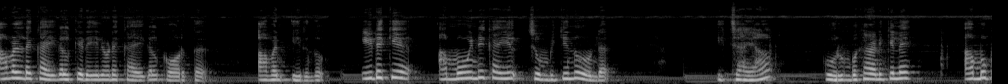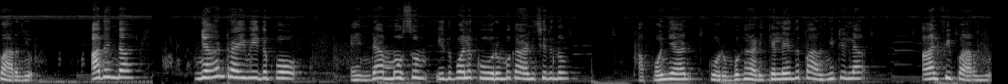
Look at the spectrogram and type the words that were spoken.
അവളുടെ കൈകൾക്കിടയിലൂടെ കൈകൾ കോർത്ത് അവൻ ഇരുന്നു. ഇടയ്ക്ക് അമ്മുവിന്റെ കയ്യിൽ ചുംബിക്കുന്നുമുണ്ട്. ഇച്ചായ കുറുമ്പ് കാണിക്കല്ലേ? അമ്മു പറഞ്ഞു. അതെന്താ? ഞാൻ ഡ്രൈവ് ചെയ്തപ്പോൾ എന്റെ അമ്മൂസും ഇതുപോലെ കുറുമ്പ് കാണിച്ചിരുന്നു. അപ്പോൾ ഞാൻ കുറുമ്പ് കാണിക്കല്ലേ എന്ന് പറഞ്ഞിട്ടില്ല. ആൽഫി പറഞ്ഞു.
